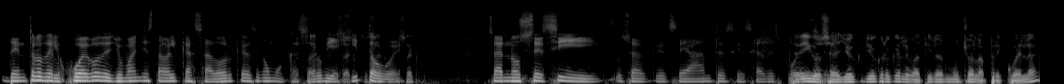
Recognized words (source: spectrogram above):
dentro del juego de Jumanji estaba el cazador, que era así como un cazador Exacto, viejito, exacto, güey. exacto. O sea, no sé si, o sea, que sea antes, que sea después. Te digo, o sea, yo, yo creo que le va a tirar mucho a la precuela,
